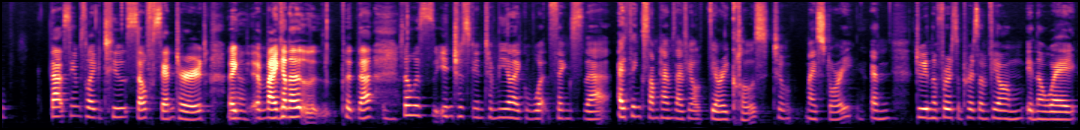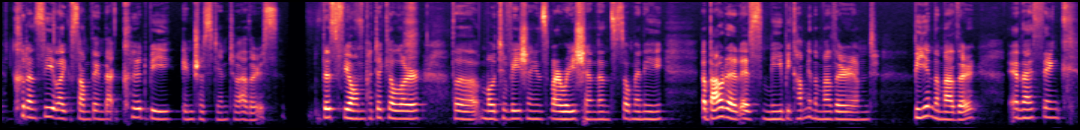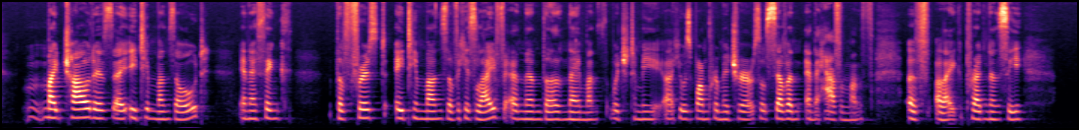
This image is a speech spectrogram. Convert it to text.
that seems like too self-centered. Like, am I gonna uh, put that? Mm-hmm. So it was interesting to me, like what things that I think sometimes I feel very close to my story, and doing the first-person film in a way couldn't see like something that could be interesting to others. This film, in particular, the motivation, inspiration, and so many about it is me becoming a mother and being the mother. And I think my child is uh, 18 months old. And I think the first 18 months of his life and then the nine months, which to me, uh, he was born premature, so seven and a half months of uh, like pregnancy.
